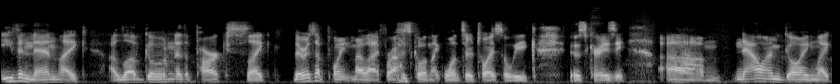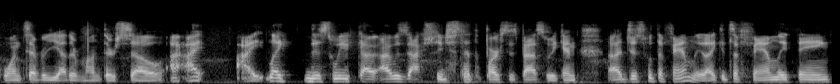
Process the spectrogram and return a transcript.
even then, like I love going to the parks. Like there was a point in my life where I was going like once or twice a week. It was crazy. Um, now I'm going like once every other month or so. I, I like this week. I, I was actually just at the parks this past weekend, uh, just with the family. Like it's a family thing.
